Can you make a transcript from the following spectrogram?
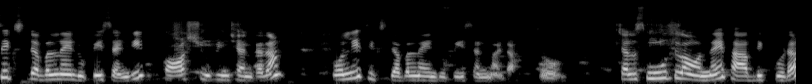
సిక్స్ డబల్ నైన్ రూపీస్ అండి. కాస్ట్ చూపించాను కదా. Only six double nine rupees అన్నమాట. సో చాలా స్మూత్గా ఉన్నాయి ఫ్యాబ్రిక్ కూడా.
